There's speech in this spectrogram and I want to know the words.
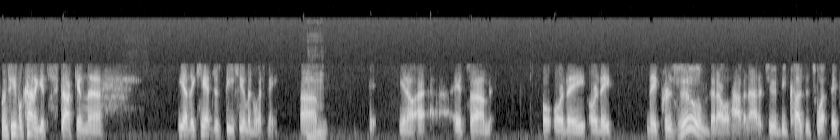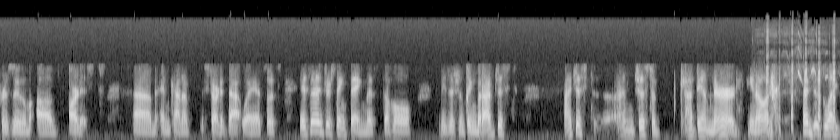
when people kind of get stuck in the, yeah, they can't just be human with me. Um, it- you know, I, it's, um, or, or they, or they they presume that I will have an attitude because it's what they presume of artists, um, and kind of start it that way. So it's it's an interesting thing, this the whole musician thing. But I'm just, I just, I'm just a goddamn nerd, you know. I just like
